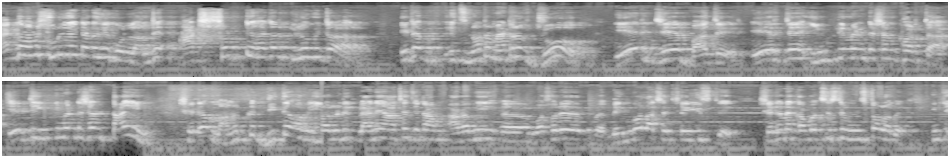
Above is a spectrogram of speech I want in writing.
একদম আমি শুরু এটাকে দিয়ে করলাম যে আটষট্টি হাজার কিলোমিটার এটা it's not a matter of joke এর যে বাজেট এর যে ইমপ্লিমেন্টেশন খরচা, এর যে ইমপ্লিমেন্টেশন টাইম সেটা মানুষকে দিতে হবে। অলরেডি প্ল্যানে আছে যেটা আগামী বছরে বেঙ্গল আছে সেই লিস্টে সেখানে কাভার সিস্টেম ইনস্টল হবে। কিন্তু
